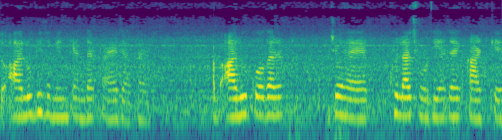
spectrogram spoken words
तो आलू भी ज़मीन के अंदर पाया जाता है। अब आलू को अगर जो है खुला छोड़ दिया जाए काट के,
